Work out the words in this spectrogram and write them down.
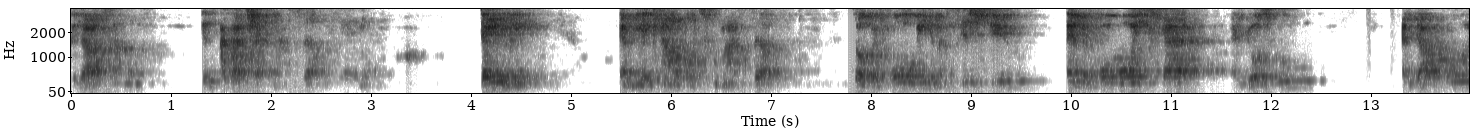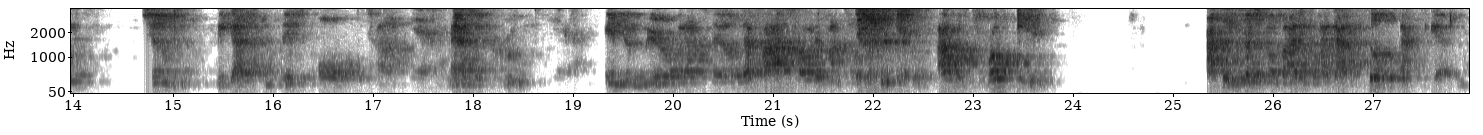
to your sons, is I gotta check myself daily and be accountable to myself. So before we can assist you and the four boys you got and your school and y'all boys, gentlemen, we gotta do this all the time Yes. as a group in the mirror with ourselves. That's how I started my company. I was broken. I couldn't dress my body because I got Philip back together.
